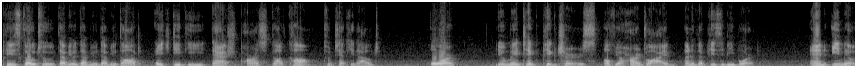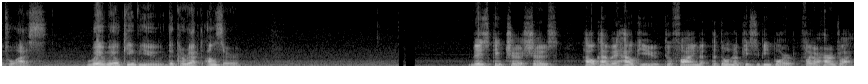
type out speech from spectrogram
Please go to www.hdd-parts.com to check it out. Or you may take pictures of your hard drive and the PCB board and email to us. We will give you the correct answer. This picture shows how can we help you to find the donor PCB board for your hard drive.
